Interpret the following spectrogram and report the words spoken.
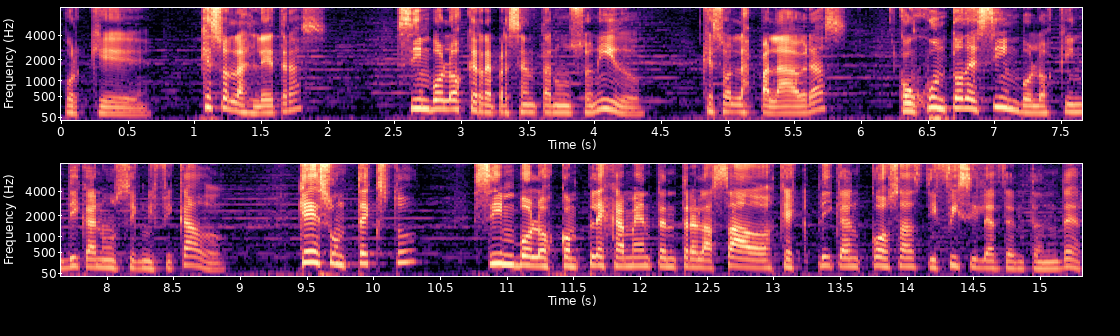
Porque, ¿qué son las letras? Símbolos que representan un sonido. ¿Qué son las palabras? Conjunto de símbolos que indican un significado. ¿Qué es un texto? Símbolos complejamente entrelazados que explican cosas difíciles de entender.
